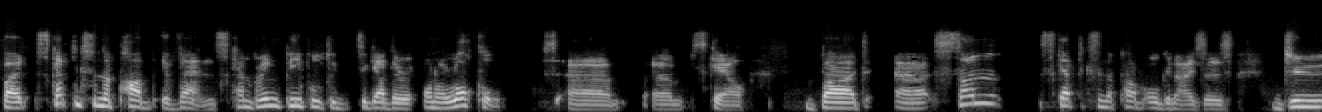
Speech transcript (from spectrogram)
but Skeptics in the Pub events can bring people to, together on a local uh, um, scale. But uh, some Skeptics in the Pub organizers do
